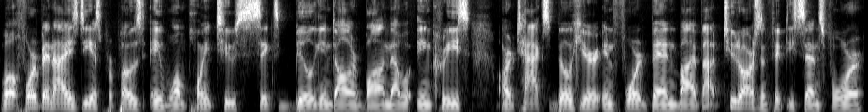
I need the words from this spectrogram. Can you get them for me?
Well, Fort Bend ISD has proposed a $1.26 billion bond that will increase our tax bill here in Fort Bend by about $2.50 for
